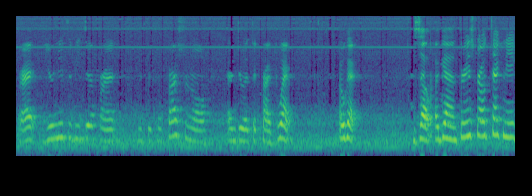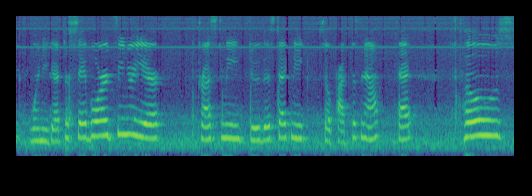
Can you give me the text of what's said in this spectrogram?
Right? You need to be different, you need to be professional, and do it the correct way. Okay. So, again, three-stroke technique. When you get to state board senior year, trust me, do this technique. So, practice now, okay? Toes,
